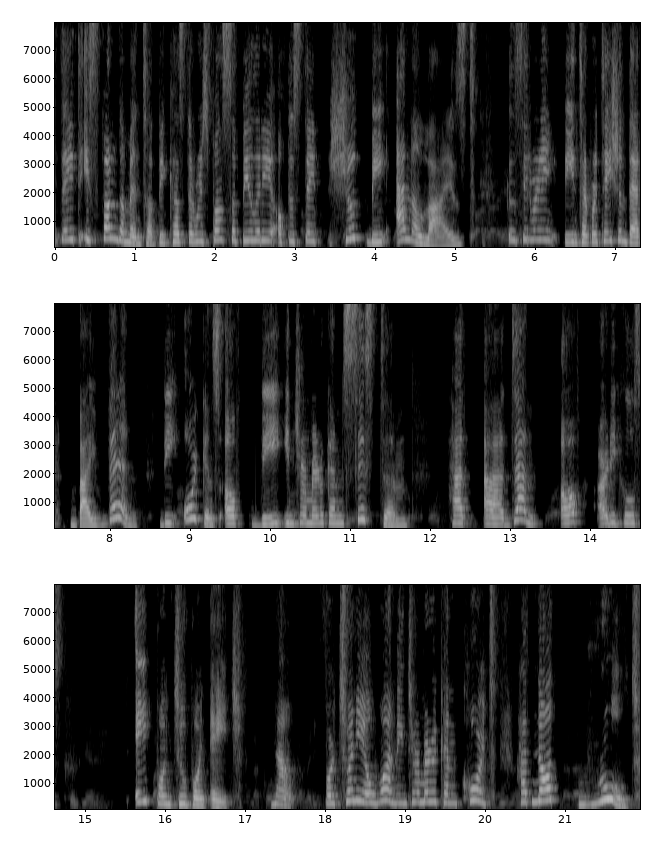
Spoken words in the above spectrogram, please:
date is fundamental because the responsibility of the state should be analyzed considering the interpretation that by then the organs of the inter-American system had uh, done of Articles 8.2.8. Now, for 2001, the Inter-American Court had not ruled,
